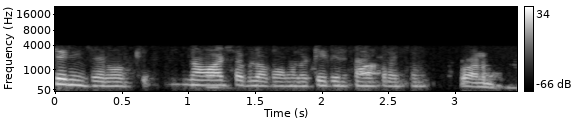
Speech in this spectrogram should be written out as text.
சரிங்க சார் ஓகே. நான் வாட்ஸ்அப்பில் உங்களுக்கு டீட்டெயில்ஸ் அனுப்புகிறேன் சார். அனுப்புங்க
